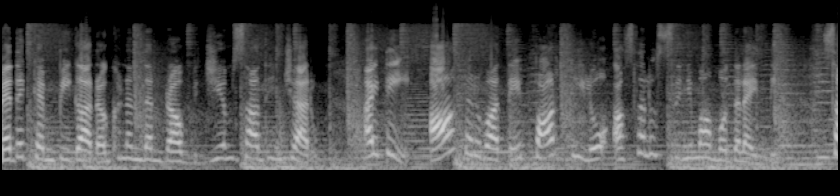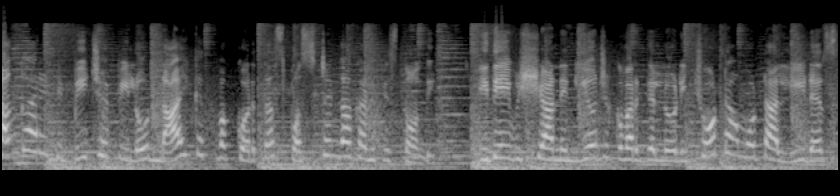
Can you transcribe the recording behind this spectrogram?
మెదక్ ఎంపీగా రఘునందన్ రావు విజయం సాధించారు. అయితే ఆ తరువాతే పార్టీలో అసలు సినిమా మొదలైంది. సంగారెడ్డి బీజేపీలో నాయకత్వ కొరత స్పష్టంగా కనిపిస్తోంది. ఇదే విషయాన్ని నియోజకవర్గంలోని చోటామోటా లీడర్స్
